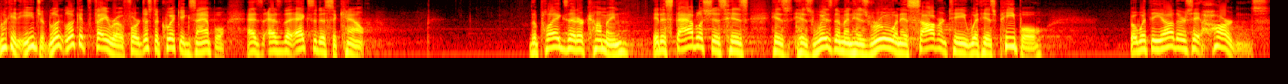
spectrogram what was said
Look at Egypt. Look, look at Pharaoh for just a quick example. As, as the Exodus account, the plagues that are coming, it establishes his, his, his wisdom and his rule and his sovereignty with his people, but with the others, it hardens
